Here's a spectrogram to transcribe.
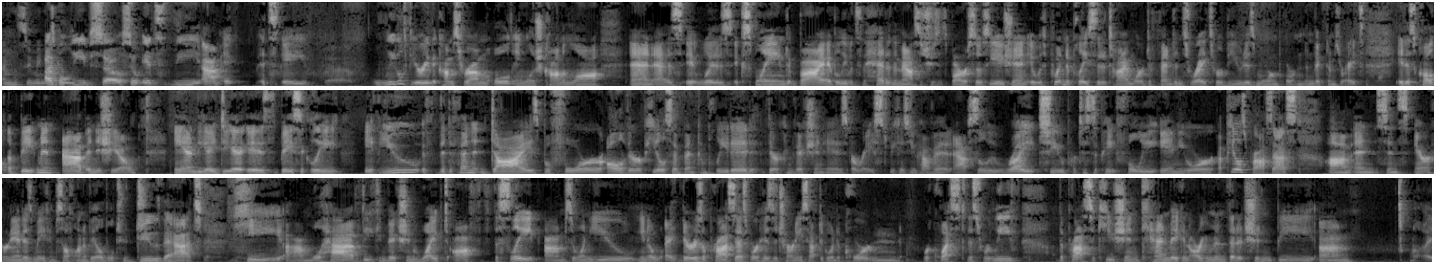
I'm assuming. I believe so. So it's the um, it, it's a uh, legal theory that comes from Old English common law and as it was explained by, I believe it's the head of the Massachusetts Bar Association, it was put into place at a time where defendants' rights were viewed as more important than victims' rights. It is called abatement ab initio. And the idea is basically if you if the defendant dies before all of their appeals have been completed their conviction is erased because you have an absolute right to participate fully in your appeals process um, and since Aaron Hernandez made himself unavailable to do that, he um, will have the conviction wiped off the slate. Um, so when you, you know, there is a process where his attorneys have to go into court and request this relief. The prosecution can make an argument that it shouldn't be, um,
